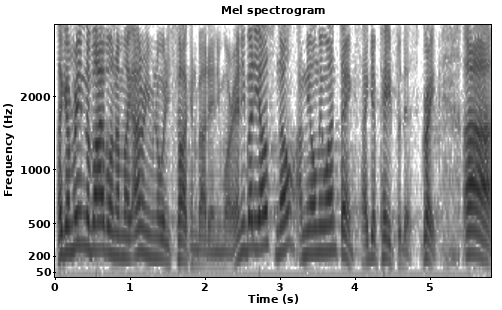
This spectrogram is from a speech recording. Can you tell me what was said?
Like I'm reading the Bible and I'm like, I don't even know what he's talking about anymore. Anybody else? No? I'm the only one? Thanks. I get paid for this. Great. Uh,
